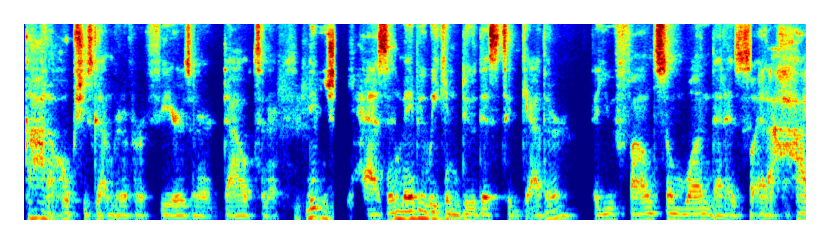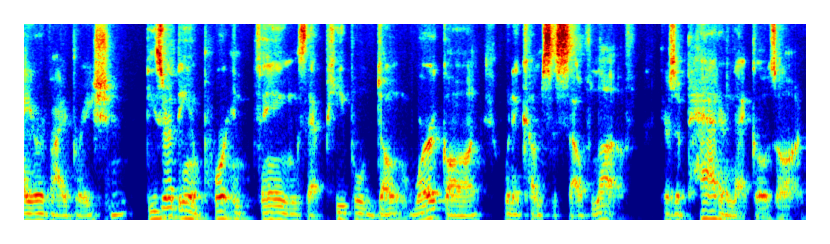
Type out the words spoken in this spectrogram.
God, I hope she's gotten rid of her fears and her doubts and her maybe she hasn't. Maybe we can do this together. That you found someone that is at a higher vibration. These are the important things that people don't work on when it comes to self-love. There's a pattern that goes on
